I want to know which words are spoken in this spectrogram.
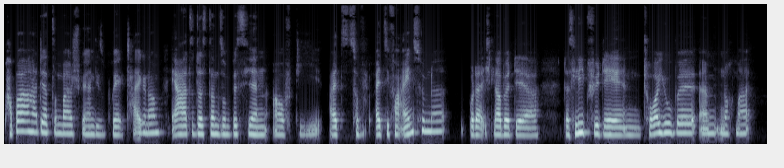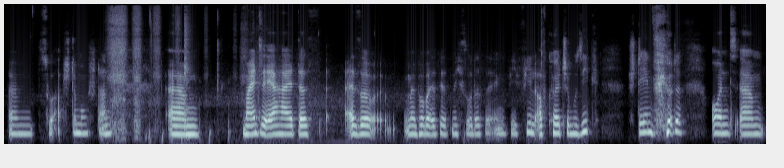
Papa hat ja zum Beispiel an diesem Projekt teilgenommen. Er hatte das dann so ein bisschen auf die, als, als die Vereinshymne oder ich glaube der, das Lied für den Torjubel ähm, nochmal ähm, zur Abstimmung stand, ähm, meinte er halt, dass, also mein Papa ist jetzt nicht so, dass er irgendwie viel auf kölsche Musik stehen würde. Und ähm,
